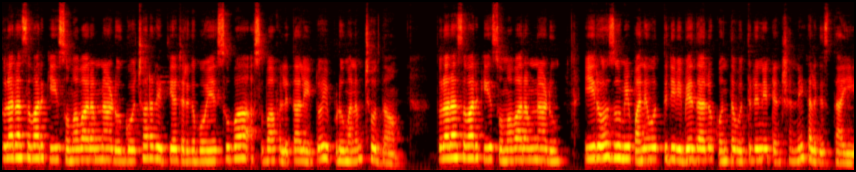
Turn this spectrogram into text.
తులారాశి వారికి సోమవారం నాడు గోచార రీత్యా జరగబోయే శుభ అశుభ ఫలితాలేంటో ఇప్పుడు మనం చూద్దాం. తులారాశి వారికి సోమవారం నాడు ఈరోజు మీ పని ఒత్తిడి విభేదాలు కొంత ఒత్తిడిని టెన్షన్ని కలిగిస్తాయి.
